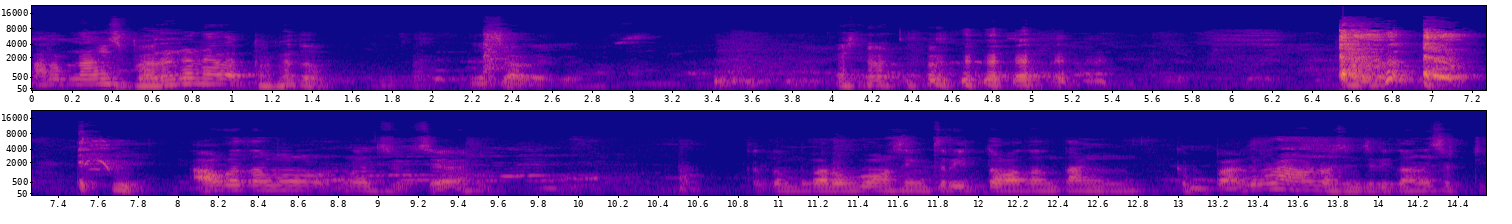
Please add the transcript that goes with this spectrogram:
Arab nangis bareng kan elek banget tuh. Bisa lho gue. Aku ketemu nang Jogja. Ketemu karo wong sing cerita tentang gempa, ora ono sing ceritane sedih.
